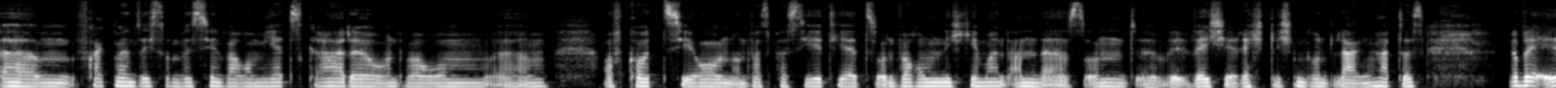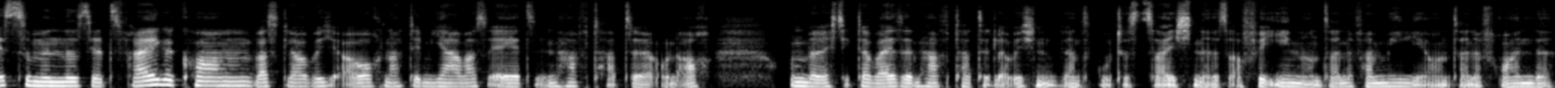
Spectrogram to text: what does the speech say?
ähm, fragt man sich so ein bisschen, warum jetzt gerade und warum ähm, auf Kaution und was passiert jetzt und warum nicht jemand anders und äh, welche rechtlichen Grundlagen hat das. Aber er ist zumindest jetzt freigekommen, was glaube ich auch nach dem Jahr, was er jetzt in Haft hatte und auch unberechtigterweise in Haft hatte, glaube ich, ein ganz gutes Zeichen ist, auch für ihn und seine Familie und seine Freunde.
